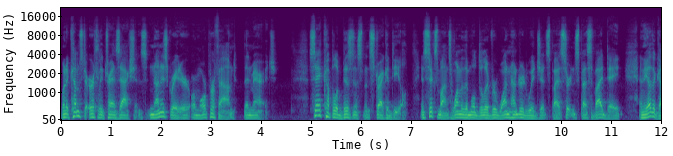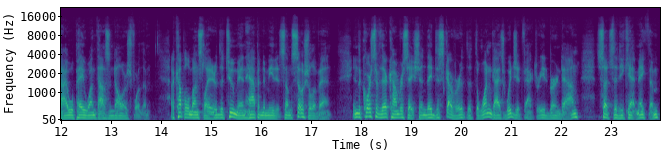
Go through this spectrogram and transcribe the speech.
When it comes to earthly transactions, none is greater or more profound than marriage. Say a couple of businessmen strike a deal. In six months, one of them will deliver 100 widgets by a certain specified date, and the other guy will pay $1,000 for them. A couple of months later, the two men happen to meet at some social event. In the course of their conversation, they discover that the one guy's widget factory had burned down, such that he can't make them,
